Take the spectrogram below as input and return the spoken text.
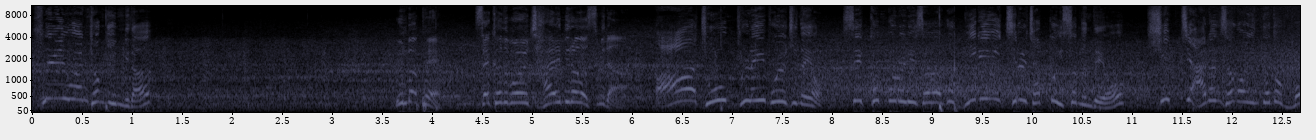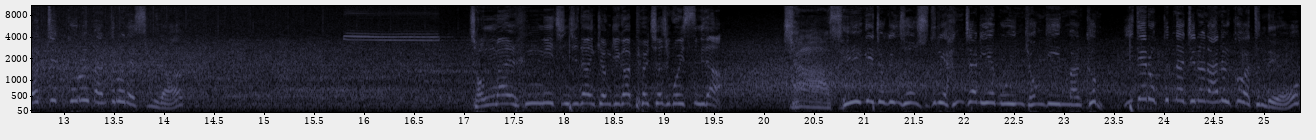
훌륭한 경기입니다. 음바페 세컨드 볼 잘 밀어넣습니다 아 좋은 플레이 보여주네요. 세컨볼을 이상하고 미리 위치를 잡고 있었는데요. 쉽지 않은 상황인데도 멋진 골을 만들어냈습니다. 정말 흥미진진한 경기가 펼쳐지고 있습니다. 자, 세계적인 선수들이 한 자리에 모인 경기인 만큼 이대로 끝나지는 않을 것 같은데요.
